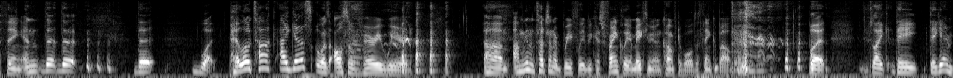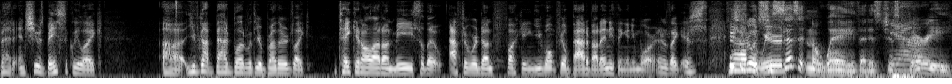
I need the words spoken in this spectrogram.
thing, and the the the what pillow talk I guess was also very weird. Um, I'm gonna touch on it briefly because frankly it makes me uncomfortable to think about. but like they they get in bed and she was basically like, uh, "You've got bad blood with your brother. Like, take it all out on me so that after we're done fucking, you won't feel bad about anything anymore." And it was like it was just it yeah just really but she says it in a way that is just Yeah. very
